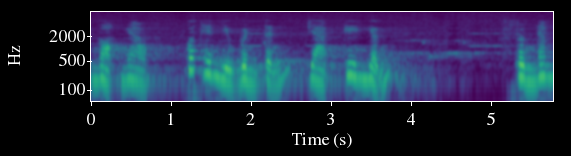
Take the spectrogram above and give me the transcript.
ngọt ngào, có thêm nhiều bình tĩnh và kiên nhẫn. Phần 5.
